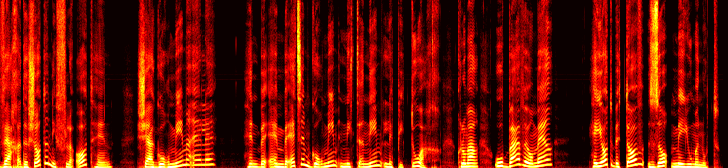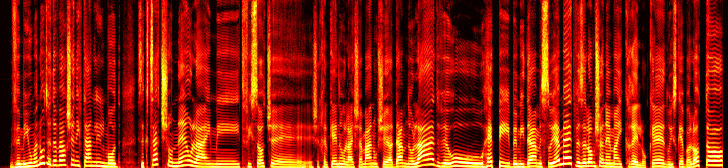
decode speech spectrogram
והחדשות הנפלאות הן שהגורמים האלה הם, הם בעצם גורמים ניתנים לפיתוח. כלומר, הוא בא ואומר, היות בטוב זו מיומנות. ומיומנות זה דבר שניתן ללמוד. זה קצת שונה אולי מתפיסות ש... שחלקנו אולי שמענו, שאדם נולד והוא הפי במידה מסוימת, וזה לא משנה מה יקרה לו, כן? הוא יזכה בלוטו,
